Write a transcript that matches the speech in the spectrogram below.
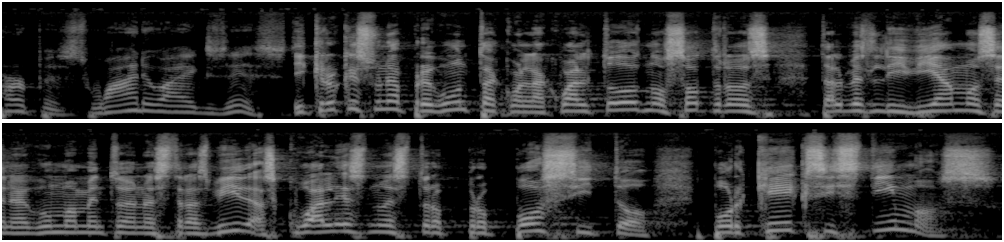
purpose? Why do I exist? Y creo que es una pregunta con la cual todos nosotros tal vez lidiamos en algún momento de nuestras vidas. ¿Cuál es nuestro propósito? ¿Por qué existimos?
